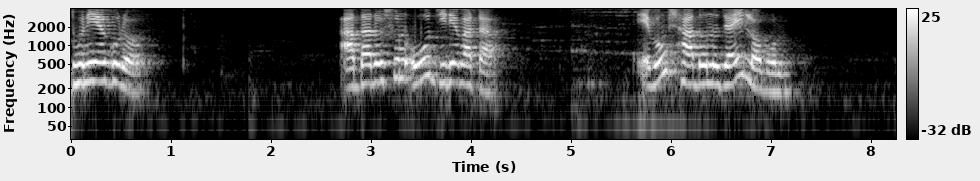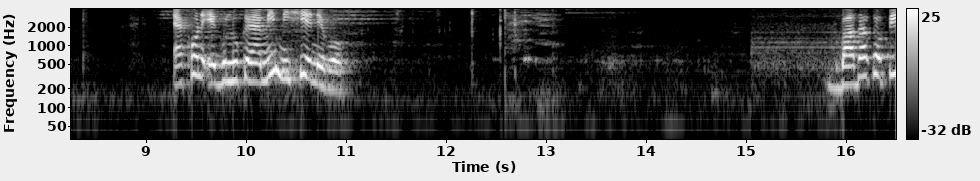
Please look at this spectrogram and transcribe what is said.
ধনিয়া গুঁড়ো। আদা, রসুন ও জিরে বাটা এবং স্বাদ অনুযায়ী লবণ। এখন এগুলোকে আমি মিশিয়ে নেব। বাঁধাকপি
